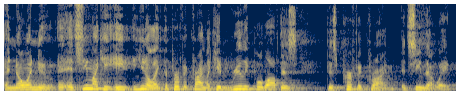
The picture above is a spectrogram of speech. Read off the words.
and no one knew. It, seemed like he, he, you know, like the perfect crime, like he had really pulled off this, this perfect crime. It seemed that way.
